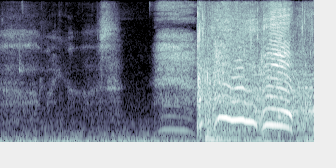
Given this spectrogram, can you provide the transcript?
Oh my god.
